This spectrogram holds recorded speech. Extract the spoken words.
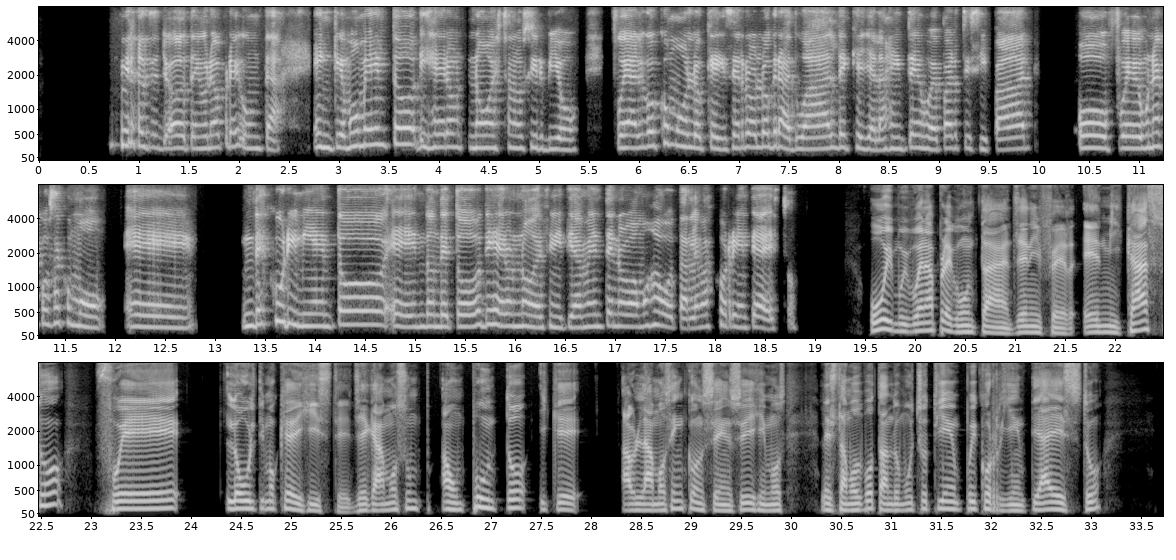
Gracias, yo tengo una pregunta. ¿En qué momento dijeron, no, esto no sirvió? ¿Fue algo como lo que dice Rolo gradual, de que ya la gente dejó de participar? ¿O fue una cosa como eh, un descubrimiento en donde todos dijeron, no, definitivamente no vamos a botarle más corriente a esto? Uy, muy buena pregunta, Jennifer. En mi caso fue lo último que dijiste. Llegamos a un punto y que hablamos en consenso y dijimos, le estamos botando mucho tiempo y corriente a esto.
